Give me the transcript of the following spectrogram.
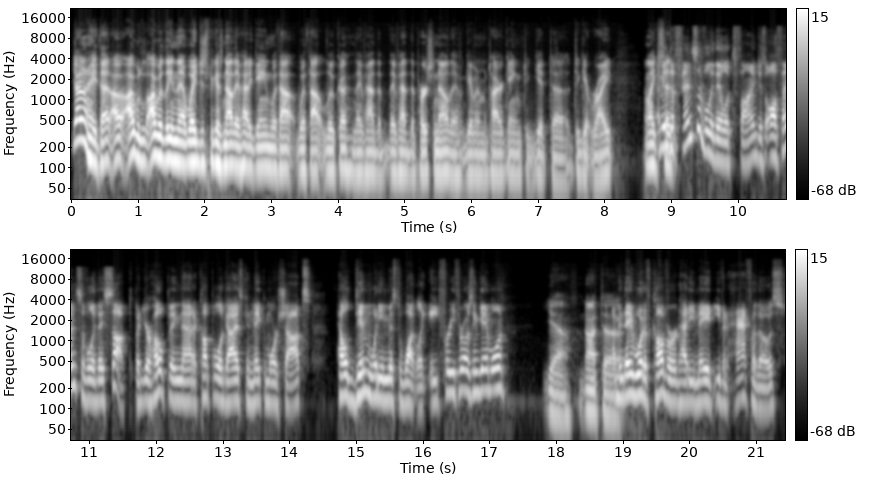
Yeah, I don't hate that. I, I would I would lean that way just because now they've had a game without without Luka. They've had the they've had the personnel. They've given them an entire game to get uh, to get right. And like I mean, said, defensively they looked fine. Just offensively they sucked. But you're hoping that a couple of guys can make more shots. Hell, Dinwiddie missed what, like eight free throws in game one? yeah, not. Uh, I mean, they would have covered had he made even half of those.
